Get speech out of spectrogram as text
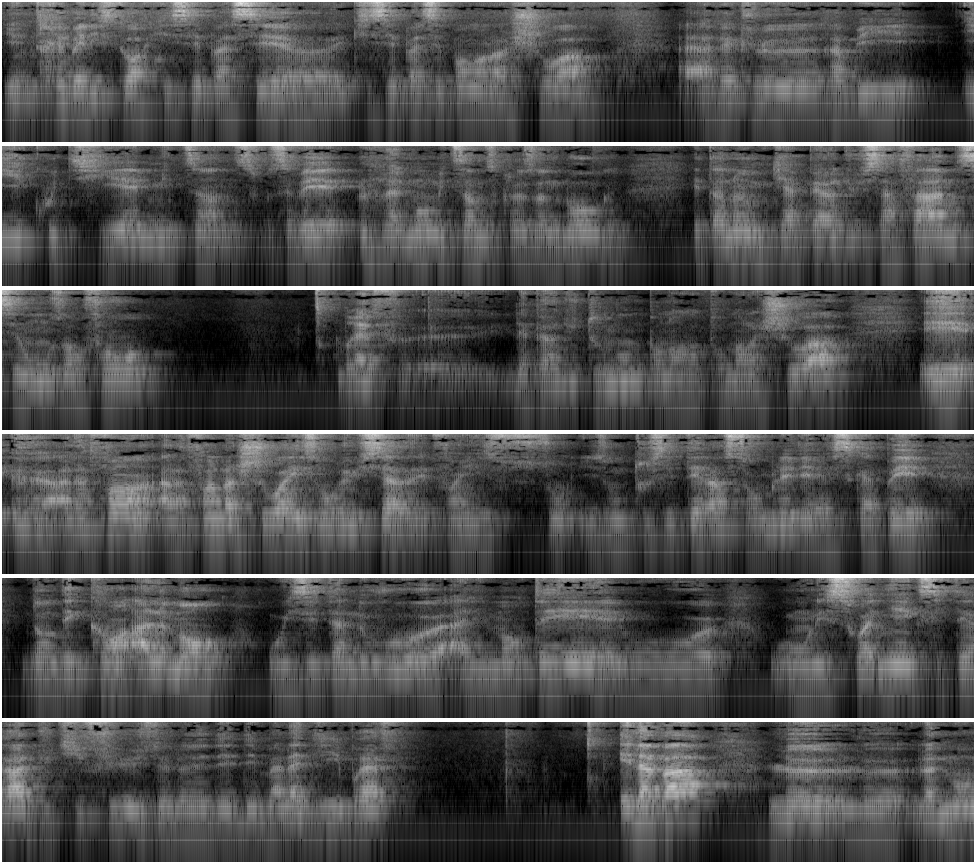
Il y a une très belle histoire qui s'est passée, euh, qui s'est passée pendant la Shoah avec le rabbi Yikutiel Mitzanz. Vous savez, l'allemand Mitzanz Klosenburg est un homme qui a perdu sa femme, ses onze enfants, Bref, euh, il a perdu tout le monde pendant, pendant la Shoah. Et euh, à, la fin, à la fin de la Shoah, ils ont réussi à. Enfin, ils, ils ont tous été rassemblés, les rescapés, dans des camps allemands où ils étaient à nouveau euh, alimentés, où, où, on les soignait, etc., du typhus, des, maladies, bref. Et là-bas, le, l'Allemand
